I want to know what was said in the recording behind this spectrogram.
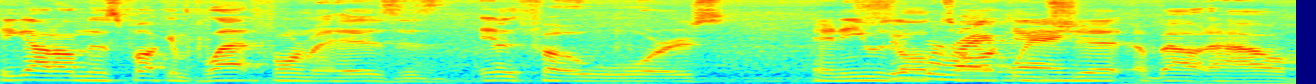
He got on this fucking platform of his, his Info Wars, and he was all talking right-wing. shit about how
